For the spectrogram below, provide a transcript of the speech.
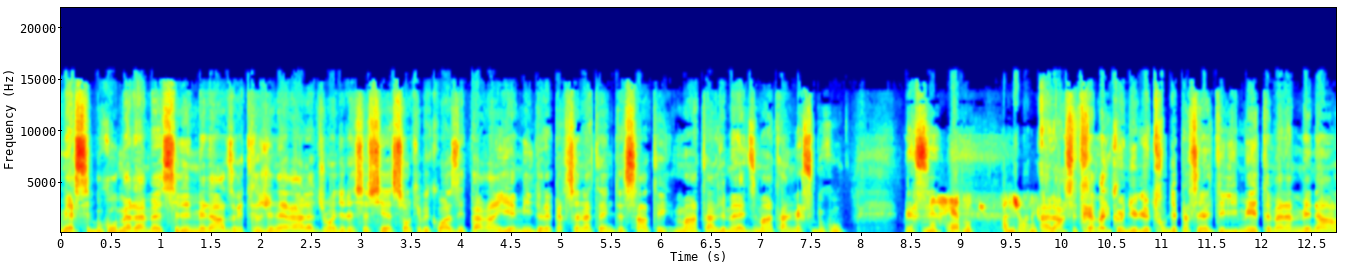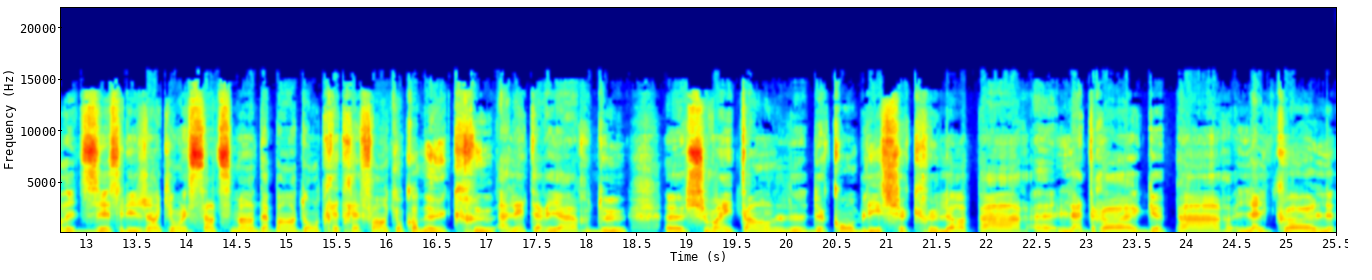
Merci beaucoup, Madame Céline Ménard, directrice générale adjointe de l'Association québécoise des parents et amis de la personne atteinte de santé mentale, de maladie mentale. Merci beaucoup. Merci. Merci à vous. Bonne journée. Alors, c'est très mal connu. Le trouble de personnalité limite, Madame Ménard le disait, c'est des gens qui ont un sentiment d'abandon très, très fort, qui ont comme un creux à l'intérieur d'eux. Euh, souvent, ils tentent de, combler ce creux-là par euh, la drogue, par l'alcool.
